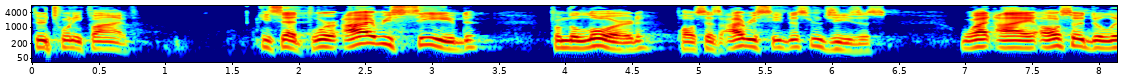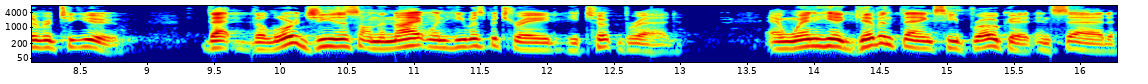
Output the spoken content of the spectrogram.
through 25. He said, For I received from the Lord, Paul says, I received this from Jesus, what I also delivered to you, that the Lord Jesus, on the night when he was betrayed, he took bread. And when he had given thanks, he broke it and said,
